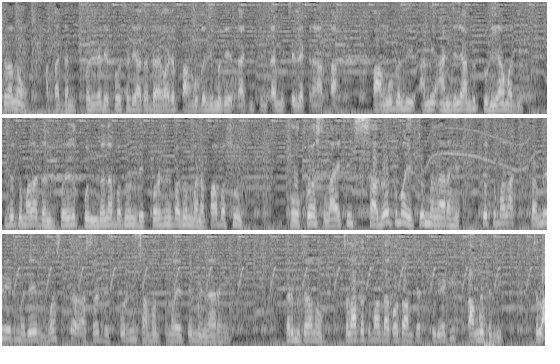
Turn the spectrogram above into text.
मित्रांनो आता गणपतीच्या डेकोरेशनसाठी आता बेळगावच्या पांगू गल्लीमध्ये की चिंता मिटलेली आहे. कारण आता पांगू गल्ली आम्ही आणलेली आमच्या तुडियामध्ये. तिथे तुम्हाला गणपतीचं कुंदनापासून डेकोरेशनपासून मनपापासून फोकस लायटिंग सगळं तुम्हाला इथे मिळणार आहे. इथे तुम्हाला कमी रेटमध्ये मस्त असं डेकोरेशन सामान तुम्हाला इथे मिळणार आहे. तर मित्रांनो चला आता तुम्हाला दाखवतो आमच्या तुडियाची पांगू गल्ली चला.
